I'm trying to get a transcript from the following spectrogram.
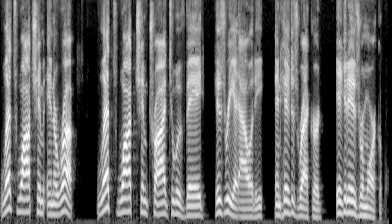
Let's watch him interrupt. Let's watch him try to evade his reality and his record. It is remarkable.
